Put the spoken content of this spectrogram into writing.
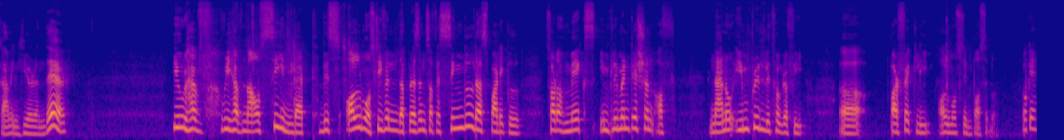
coming here and there, you have we have now seen that this almost even the presence of a single dust particle sort of makes implementation of nano imprint lithography perfectly almost impossible. Okay.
